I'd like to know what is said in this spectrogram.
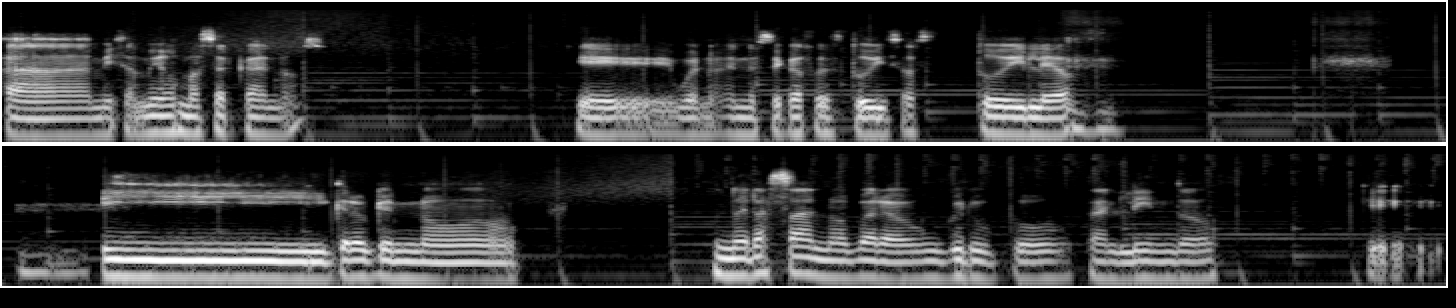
a mis amigos más cercanos, que bueno, en este caso es tú, tú y Leo. Y creo que no, no era sano para un grupo tan lindo que,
